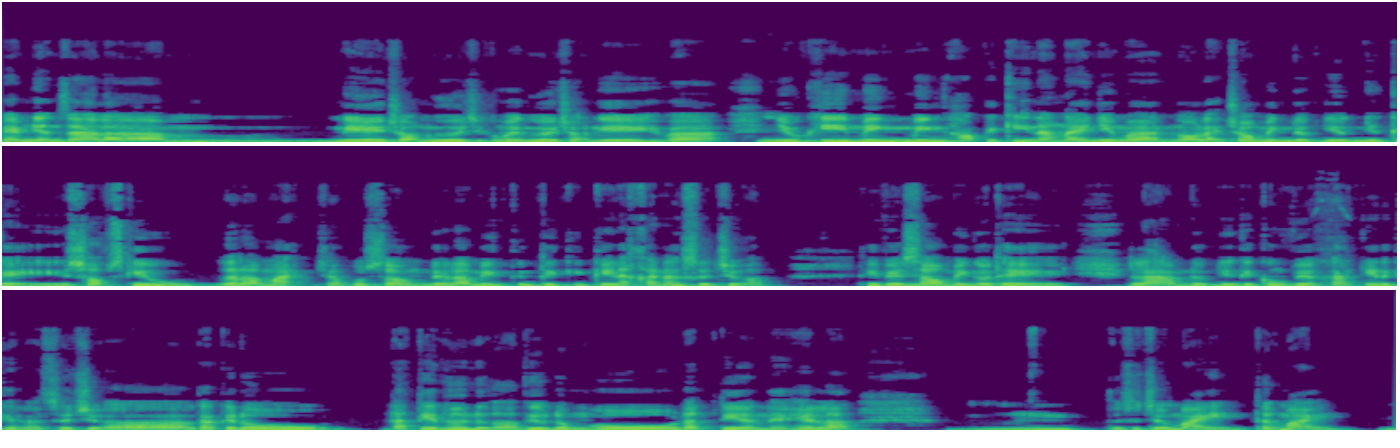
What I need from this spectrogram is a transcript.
em nhận ra là nghề chọn người chứ không phải người chọn nghề. Và Ừ. nhiều khi mình mình học cái kỹ năng này nhưng mà nó lại cho mình được những những cái soft skill rất là mạnh trong cuộc sống. Đấy là mình cái, cái, cái khả năng sửa chữa thì về Ừ. sau mình có thể làm được những cái công việc khác như là kiểu là sửa chữa các cái đồ đắt tiền hơn nữa ví dụ đồng hồ đắt tiền này hay là ừm, sửa chữa máy thợ máy ừ.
